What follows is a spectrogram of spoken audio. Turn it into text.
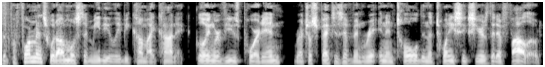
The performance would almost immediately become iconic. Glowing reviews poured in, retrospectives have been written and told in the 26 years that have followed.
